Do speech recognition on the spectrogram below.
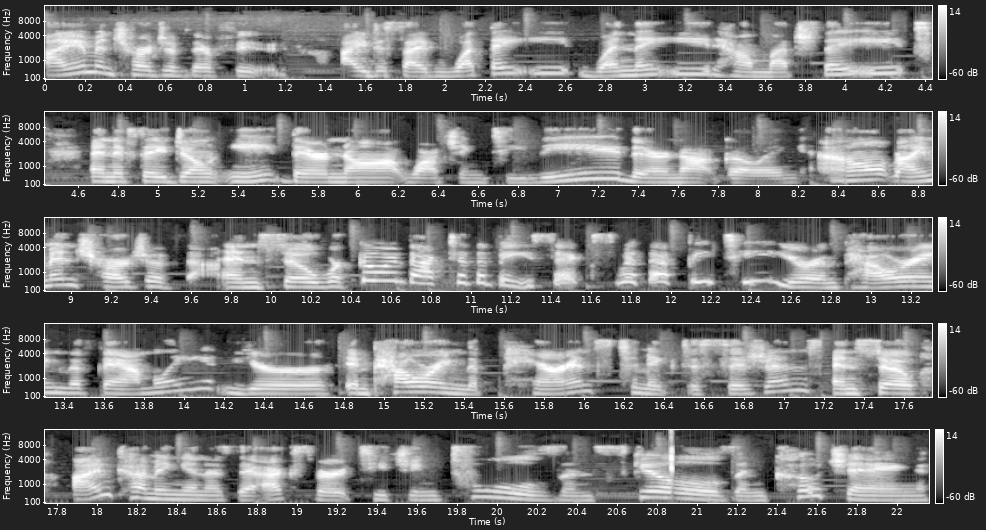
I am in charge of their food. I decide what they eat, when they eat, how much they eat. And if they don't eat, they're not watching TV, they're not going out. I'm in charge of that. And so we're going back to the basics with FBT. You're empowering the family, you're empowering the parents to make decisions. And so I'm coming in as the expert teaching tools and skills and coaching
